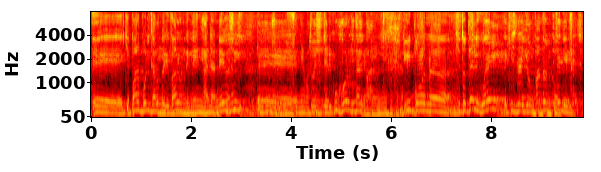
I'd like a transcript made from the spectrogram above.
ε, και πάρα πολύ καλό περιβάλλον με ανανέωση ε, του εσωτερικού χώρου κτλ. Λοιπόν, ε, και το Teleway, εκεί στην Αγίων Πάντων, δεν ήρθες.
